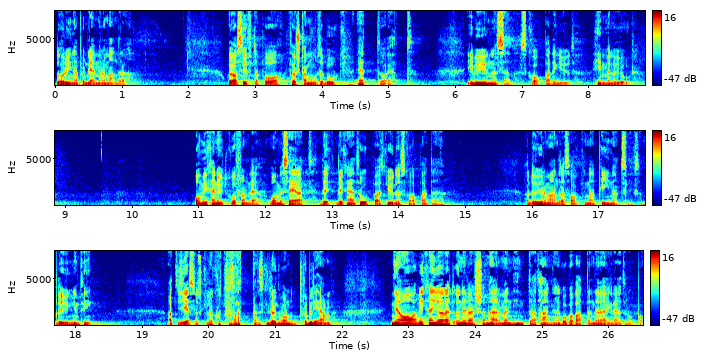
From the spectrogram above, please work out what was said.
då har du inga problem med de andra. Och jag syftar på första Mosebok 1 och 1. I begynnelsen skapade Gud himmel och jord. Om vi kan utgå från det, och om vi säger att det, det kan jag tro på att Gud har skapat det här. Ja, då är ju de andra sakerna peanuts, liksom. det är ju ingenting. Att Jesus skulle ha gått på vatten, skulle det vara något problem? Ja, vi kan göra ett universum här, men inte att han kan gå på vatten, det vägrar jag tro på.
